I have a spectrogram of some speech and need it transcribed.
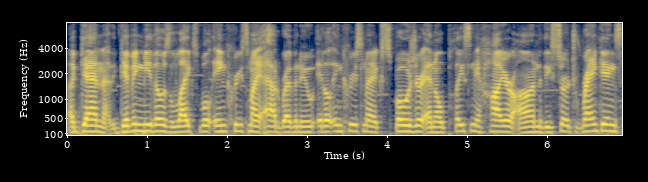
Again giving me those likes will increase my ad revenue it'll increase my exposure and it'll place me higher on the search rankings.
